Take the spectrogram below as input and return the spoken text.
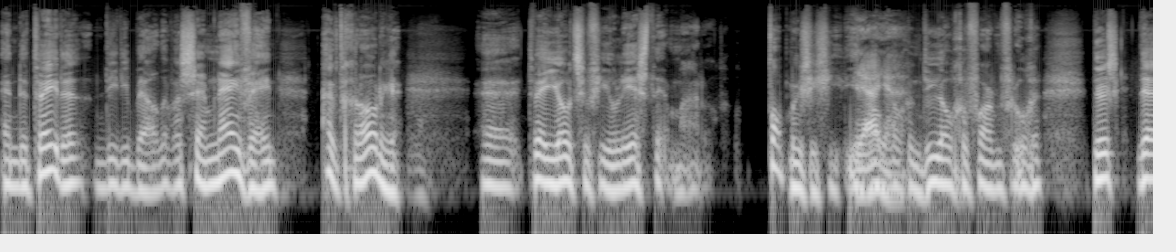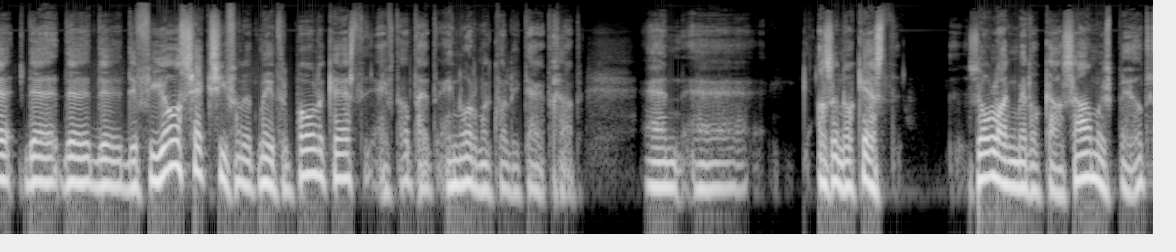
en de tweede die die belde was Sam Nijveen uit Groningen. Uh, twee Joodse violisten, maar topmuzici. Die ja, hebben ook nog een duo gevormd vroeger. Dus de, de, de, de, de vioolsectie van het Metropoolorkest heeft altijd enorme kwaliteit gehad. En eh, als een orkest zo lang met elkaar samenspeelt,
